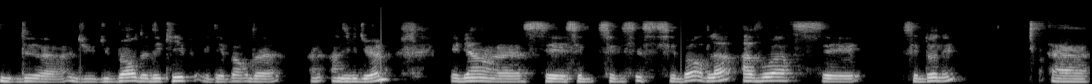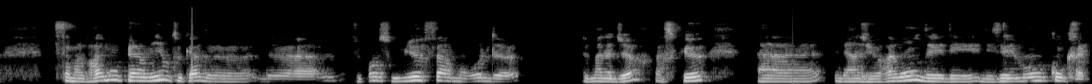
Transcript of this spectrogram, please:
de du, board d'équipe et des boards individuels. Eh bien, euh, ces, ces, ces, ces boards-là, avoir ces, ces données, euh, ça m'a vraiment permis, en tout cas, de, de euh, je pense, mieux faire mon rôle de, de manager parce que euh, eh bien, j'ai vraiment des, des, des, éléments concrets.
